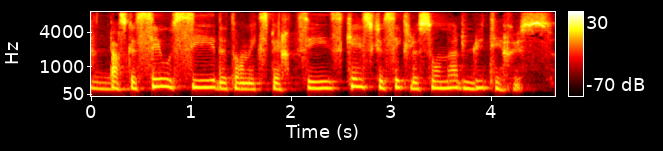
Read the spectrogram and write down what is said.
Mm. Parce que c'est aussi de ton expertise. Qu'est-ce que c'est que le sauna de l'utérus?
